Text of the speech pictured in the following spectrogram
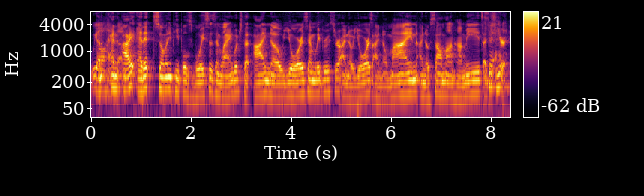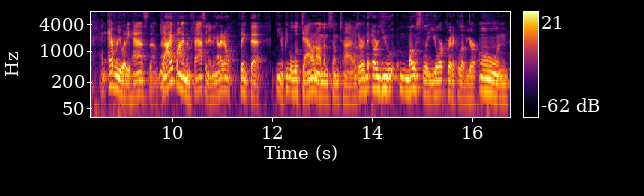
We and, all have and them. I edit so many people's voices and language that I know yours, Emily Brewster. I know yours. I know mine. I know Salman Hamid's. I just hear it. And everybody has them. And I find them fascinating. And I don't think that, you know, people look down on them sometimes. Or, they, or you, mostly, you're critical of your own,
